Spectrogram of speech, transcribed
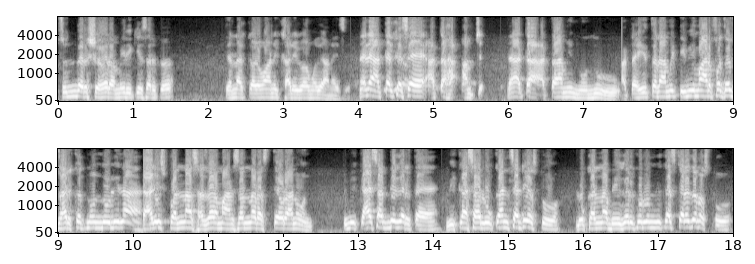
सुंदर शहर अमेरिकेसारखं त्यांना कळवा आणि खारेगावमध्ये आणायचं नाही नाही आता कसं आहे आता आमच्या नाही, आता आता आम्ही नोंदवू आता हे तर आम्ही टीव्ही मार्फतच हरकत नोंदवली ना. चाळीस पन्नास हजार माणसांना रस्त्यावर आणून तुम्ही काय साध्य करताय? विकास हा लोकांसाठी असतो. लोकांना बेघर करून विकास करायचा नसतो.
